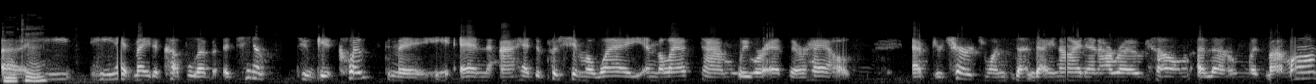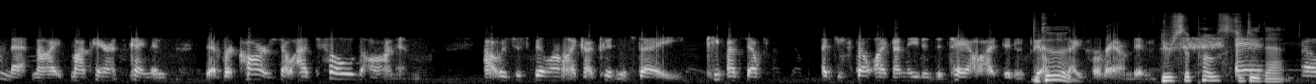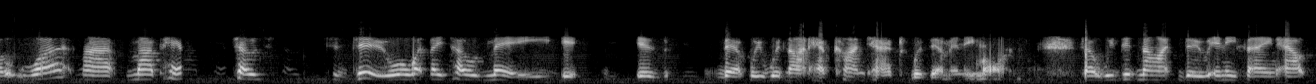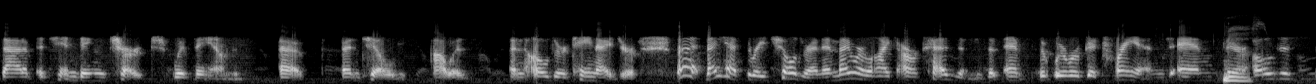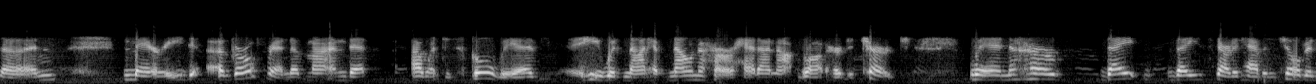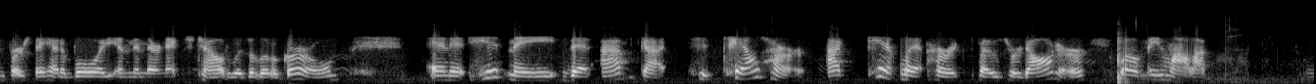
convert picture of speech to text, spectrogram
Uh, okay. He he had made a couple of attempts to get close to me, and I had to push him away. And the last time we were at their house after church one Sunday night, and I rode home alone with my mom that night. My parents came in separate cars, so I told on him. I was just feeling like I couldn't stay, keep myself. I just felt like I needed to tell. I didn't feel Good. safe around him. You're supposed to and do that. So what my my parents chose to do, or what they told me, it, is that we would not have contact with them anymore. So we did not do anything outside of attending church with them uh, until I was an older teenager. But they had three children, and they were like our cousins, and we were good friends. And their yes. oldest son married a girlfriend of mine that I went to school with. He would not have known her had I not brought her to church. When her they they started having children. First they had a boy, and then their next child was a little girl. And it hit me that I've got to tell her I can't let her expose her daughter. Well, meanwhile, I've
